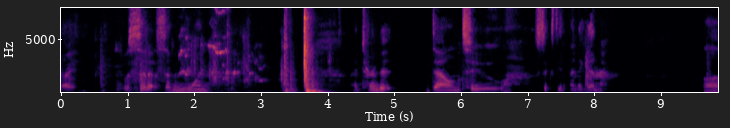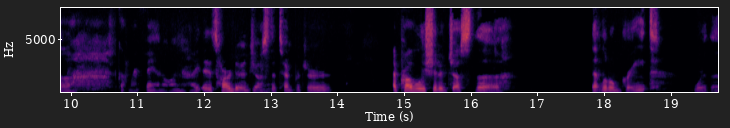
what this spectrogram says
All right, it was set at 71. I turned it down to 69 again. Uh, I've got my fan on. I, it's hard to adjust the temperature I probably should adjust the that little grate where the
